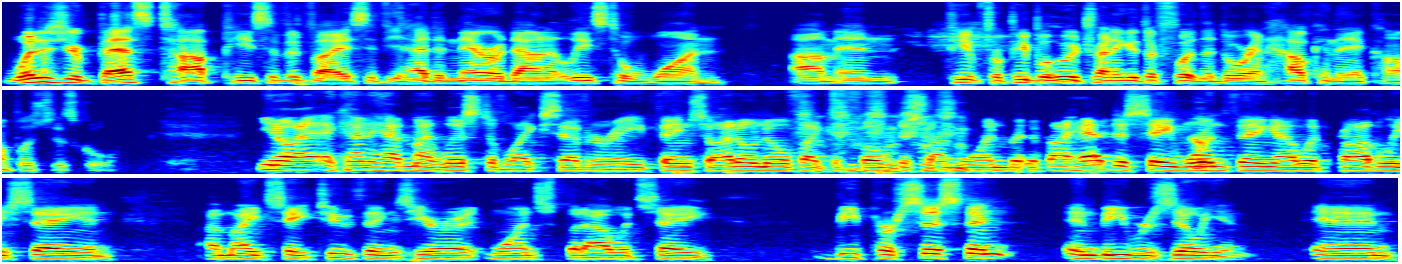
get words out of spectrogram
what is your best top piece of advice if you had to narrow down at least to one um, and for people who are trying to get their foot in the door and how can they accomplish this goal you know i, I kind of had my list of like seven or eight things so i don't know if i could focus on one but if i had to say one thing i would probably say and I might say two things here at once, but I would say be persistent and be resilient. And,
